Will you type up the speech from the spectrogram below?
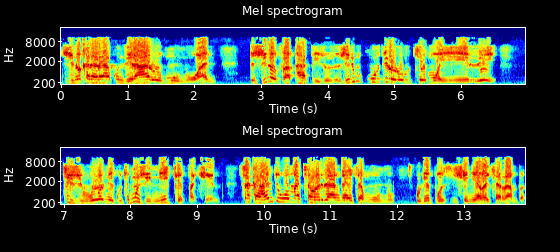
Zvino kana raakunzi raro munhu one zvinobva papi izvozvo zviri bumbiro romutemo here? Tizvione kuti muzvinike pachena. Saka handiwo matauriro angaita munhu une pozisheni yavacharamba.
